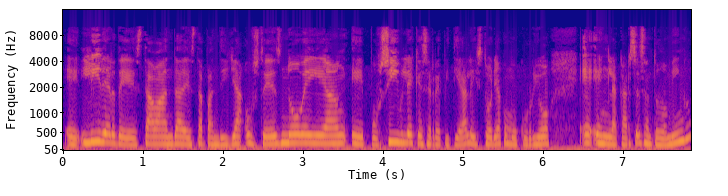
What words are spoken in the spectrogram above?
eh, líder de esta banda, de esta pandilla, ¿ustedes no veían eh, posible que se repitiera la historia como ocurrió eh, en la cárcel Santo Domingo?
